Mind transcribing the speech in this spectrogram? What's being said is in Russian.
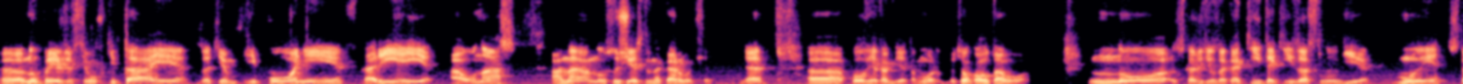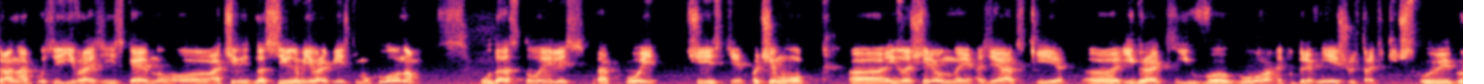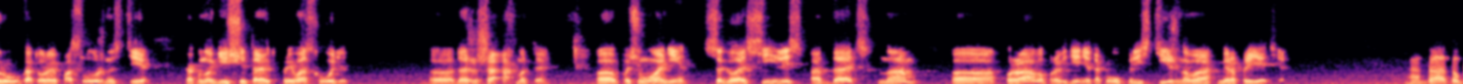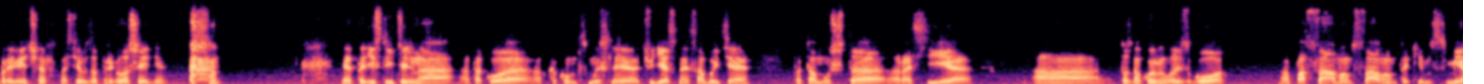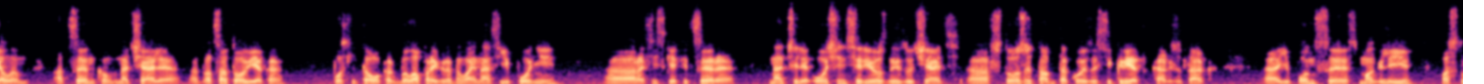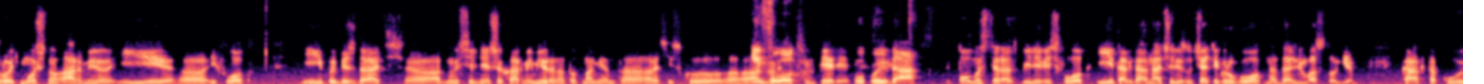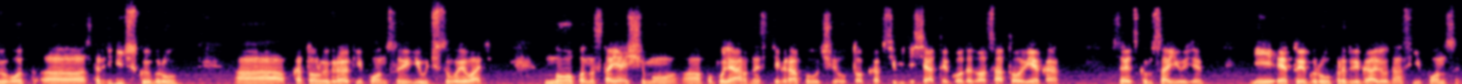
Э, ну, прежде всего в Китае, затем в Японии, в Корее, а у нас она, ну, существенно короче, да, э, полвека где-то, может быть, около того. Но скажите, за какие такие заслуги мы, страна пусть и евразийская, но, очевидно, с сильным европейским уклоном, удостоились такой чести. Почему э, изощренные азиатские э, игроки в ГО, эту древнейшую стратегическую игру, которая по сложности, как многие считают, превосходит э, даже шахматы, э, почему они согласились отдать нам э, право проведения такого престижного мероприятия? Да, добрый вечер, спасибо за приглашение. Это действительно такое в каком-то смысле чудесное событие, потому что Россия а, познакомилась с ГО по самым-самым таким смелым оценкам в начале 20 века, после того, как была проиграна война с Японией, а, российские офицеры начали очень серьезно изучать, а, что же там такое за секрет, как же так японцы смогли построить мощную армию и, и флот, и побеждать э, одну из сильнейших армий мира на тот момент, э, российскую э, армию и флот. империи. Ой. Да, полностью разбили весь флот. И тогда начали изучать игру ГО на Дальнем Востоке, как такую вот э, стратегическую игру, э, в которую играют японцы и учатся воевать. Но по-настоящему э, популярность игра получила только в 70-е годы 20 века в Советском Союзе. И эту игру продвигали у нас японцы.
